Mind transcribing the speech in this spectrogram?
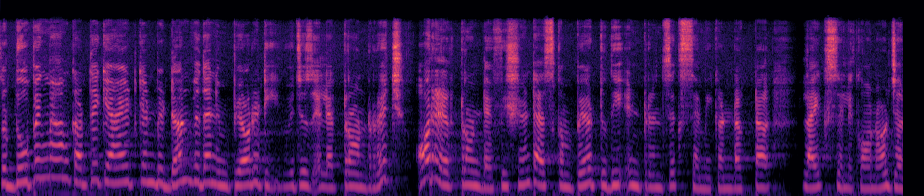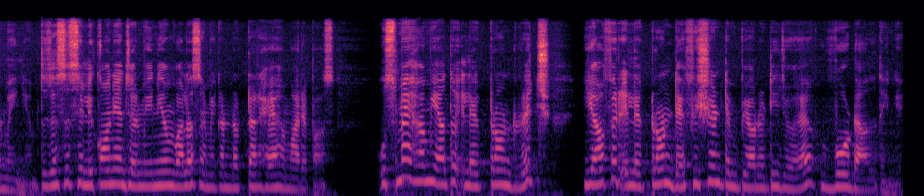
सो डोपिंग में हम करते क्या? है it can be done with an impurity which is electron rich और electron deficient as compare to the intrinsic semiconductor like silicon और जर्मेनियम तो जैसे सिलिकॉन या जर्मेनियम वाला सेमीकंडक्टर है हमारे पास, उसमें हम या तो इलेक्ट्रॉन रिच या फिर इलेक्ट्रॉन डेफिशिएंट इम्प्योरिटी जो है, वो डाल देंगे।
